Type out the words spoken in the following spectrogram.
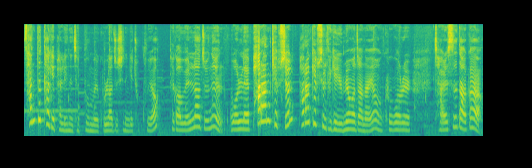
산뜻하게 발리는 제품을 골라주시는 게 좋고요. 제가 웰라주는 원래 파란 캡슐? 파란 캡슐 되게 유명하잖아요. 그거를 잘 쓰다가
